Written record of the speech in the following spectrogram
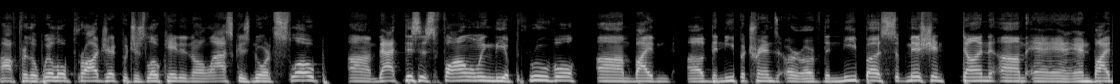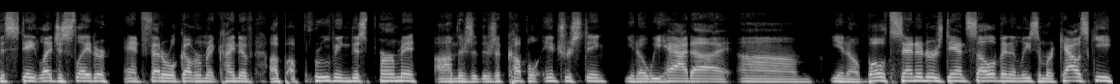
uh, for the Willow project, which is located on Alaska's North Slope. Um, that this is following the approval um, by of the NEPA trans or of the NEPA submission done um, and, and by the state legislator and federal government kind of uh, approving this permit. Um, there's a, there's a couple interesting. You know, we had uh, um, you know both senators Dan Sullivan and Lisa Murkowski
